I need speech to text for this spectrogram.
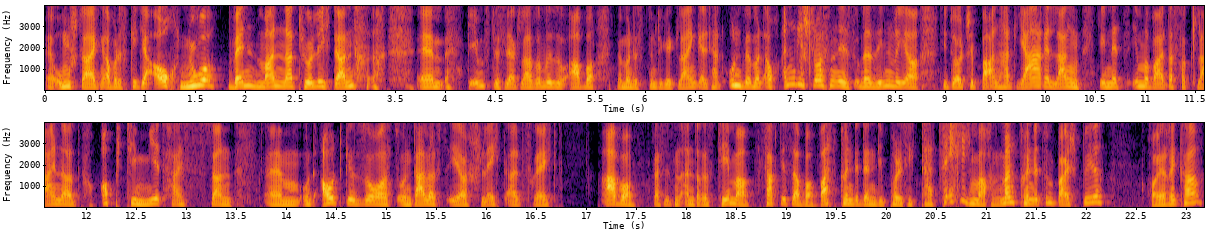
äh, umsteigen, aber das geht ja auch nur, wenn man natürlich dann ähm, geimpft ist, ja klar sowieso, aber wenn man das nötige Kleingeld hat und wenn man auch angeschlossen ist, und da sehen wir ja, die Deutsche Bahn hat jahrelang ihr Netz immer weiter verkleinert, optimiert heißt es dann ähm, und outgesourced und da läuft es eher schlecht als recht. Aber das ist ein anderes Thema. Fakt ist aber, was könnte denn die Politik tatsächlich machen? Man könnte zum Beispiel Heureka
